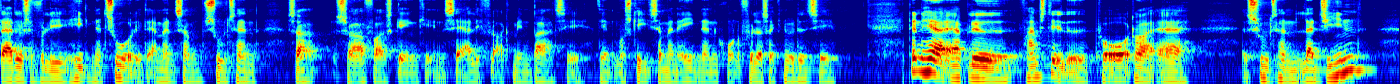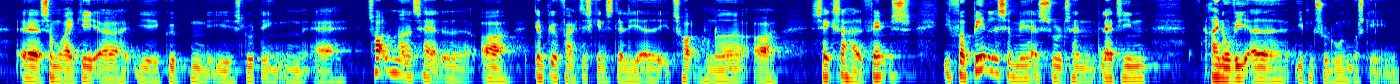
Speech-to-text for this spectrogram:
der er det jo selvfølgelig helt naturligt, at man som sultan så sørger for at skænke en særlig flot mindbar til den moské, som man af en eller anden grund føler sig knyttet til. Den her er blevet fremstillet på ordre af sultan Lajin, øh, som regerer i Ægypten i slutningen af 1200-tallet, og den blev faktisk installeret i 1296 i forbindelse med, at sultan Lajin renoverede Ibn Tulun moskeen.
